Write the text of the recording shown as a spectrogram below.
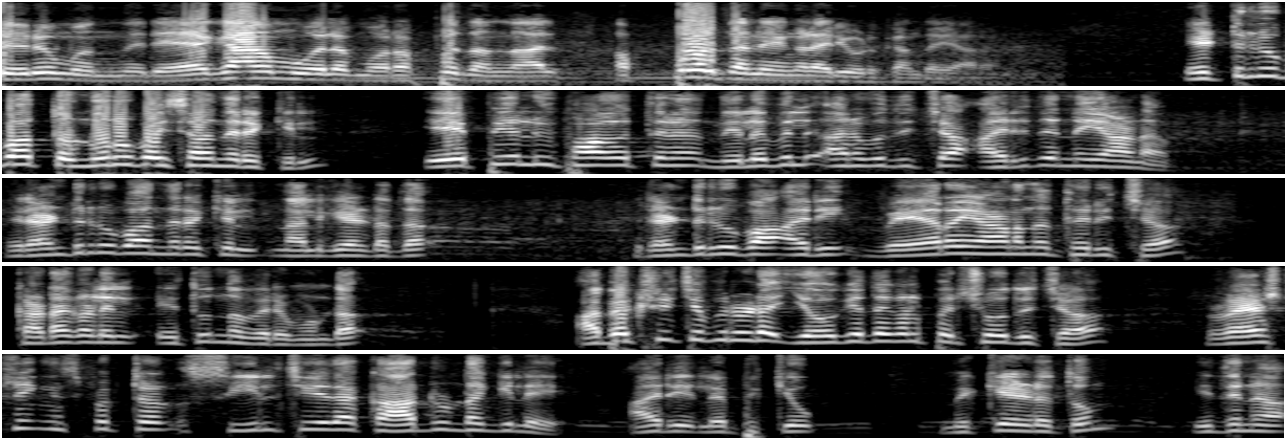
തരുമെന്ന് രേഖാമൂലം ഉറപ്പ് തന്നാൽ അപ്പോൾ തന്നെ ഞങ്ങൾ അരി കൊടുക്കാൻ തയ്യാറാണ്. എട്ട് രൂപ തൊണ്ണൂറ് പൈസ നിരക്കിൽ എ പി എൽ വിഭാഗത്തിന് നിലവിൽ അനുവദിച്ച അരി തന്നെയാണ് രണ്ട് രൂപ നിരക്കിൽ നൽകേണ്ടത്. രണ്ട് രൂപ അരി വേറെയാണെന്ന് ധരിച്ച് കടകളിൽ എത്തുന്നവരുമുണ്ട്. അപേക്ഷിച്ചവരുടെ യോഗ്യതകൾ പരിശോധിച്ച് റേഷനിംഗ് ഇൻസ്പെക്ടർ സീൽ ചെയ്ത കാർഡുണ്ടെങ്കിലേ അരി ലഭിക്കൂ. മിക്കയിടത്തും ഇതിന്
